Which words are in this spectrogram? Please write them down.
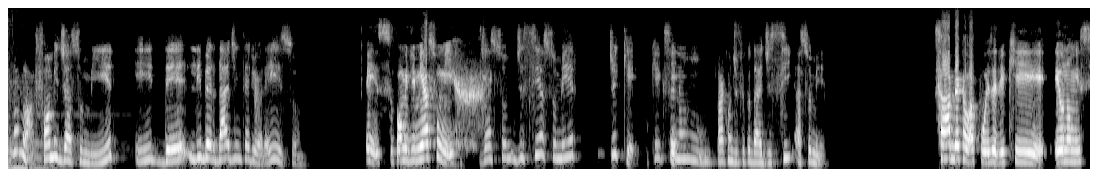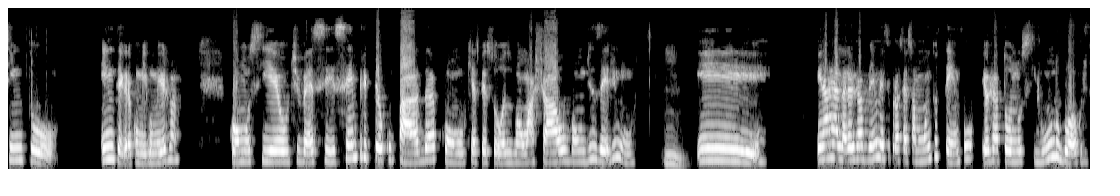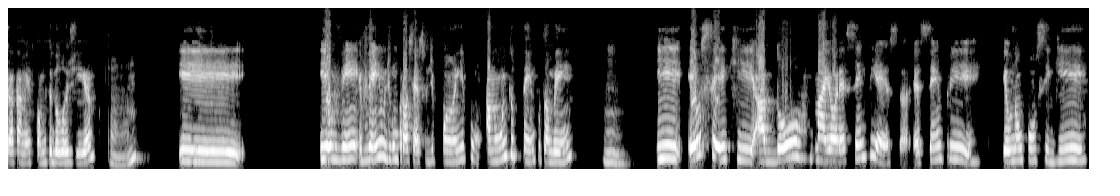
Então vamos lá. Fome de assumir e de liberdade interior, é isso? Isso, fome de me assumir. De, assum... de se assumir de quê? O que, que você Sim. não tá com dificuldade de se assumir? Sabe aquela coisa de que eu não me sinto íntegra comigo mesma? Como se eu tivesse sempre preocupada com o que as pessoas vão achar ou vão dizer de mim. Hum. E, e na realidade eu já venho nesse processo há muito tempo. Eu já estou no segundo bloco de tratamento com a metodologia. Tá. E, e eu venho, venho de um processo de pânico há muito tempo também. Hum. E eu sei que a dor maior é sempre essa. É sempre eu não conseguir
